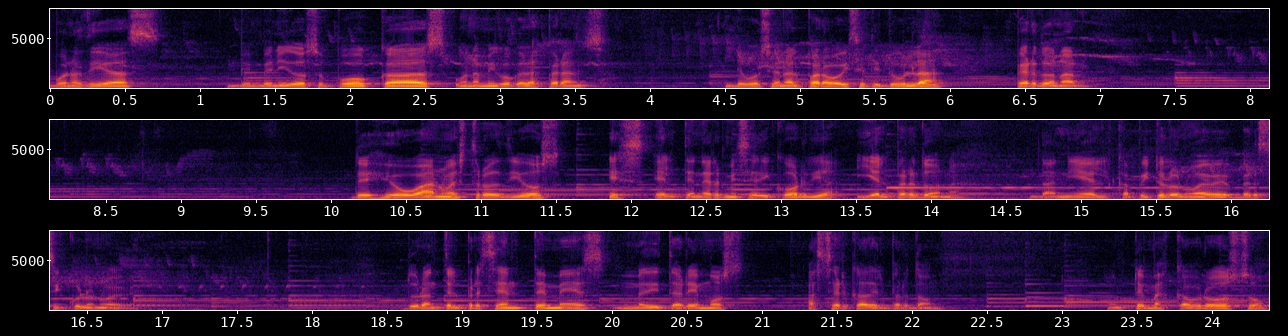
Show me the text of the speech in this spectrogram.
Buenos días, bienvenido a su podcast, Un amigo que da esperanza. El devocional para hoy se titula Perdonar. De Jehová nuestro Dios es el tener misericordia y el perdona. Daniel capítulo 9, versículo 9. Durante el presente mes meditaremos acerca del perdón. Un tema escabroso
